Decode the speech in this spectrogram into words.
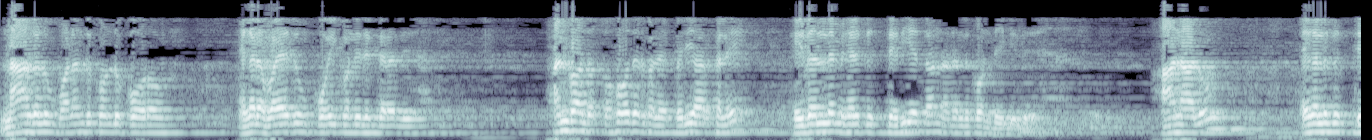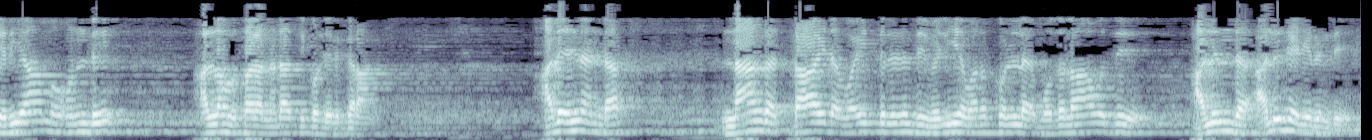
நாங்களும் வளர்ந்து கொண்டு போறோம். எங்கட வயதும் போய்கொண்டிருக்கிறது அன்பான சகோதரர்களே பெரியார்களே இதெல்லாம் எங்களுக்கு தெரியத்தான் நடந்து கொண்டிருக்குது. ஆனாலும் எங்களுக்கு தெரியாம உண்டு அல்லாஹு தாலா நடாத்தி கொண்டிருக்கிறான். அது என்னண்டா? நாங்க தாயிட வயிற்றிலிருந்து வெளியே வரக்கொள்ள முதலாவது அழுந்த அழுகையிலிருந்து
